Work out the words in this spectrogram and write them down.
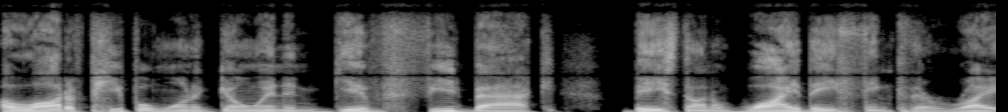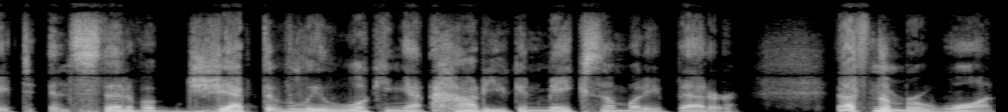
a lot of people want to go in and give feedback based on why they think they're right instead of objectively looking at how do you can make somebody better. That's number one.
